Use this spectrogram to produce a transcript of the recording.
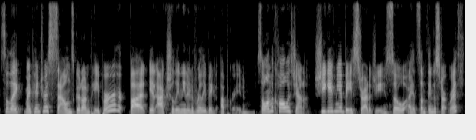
So, like, my Pinterest sounds good on paper, but it actually needed a really big upgrade. So, on the call with Jana, she gave me a base strategy. So, I had something to start with.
